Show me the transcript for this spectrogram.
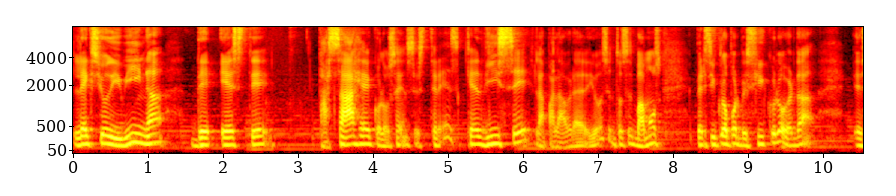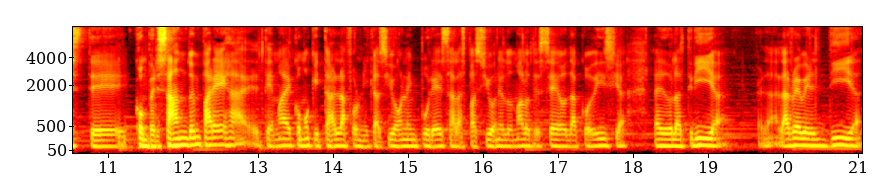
lección divina de este pasaje de Colosenses 3, que dice la palabra de Dios. Entonces vamos versículo por versículo, ¿verdad? Este, conversando en pareja el tema de cómo quitar la fornicación, la impureza, las pasiones, los malos deseos, la codicia, la idolatría, la rebeldía,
